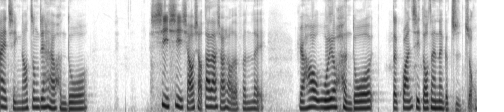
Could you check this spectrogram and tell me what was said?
爱情，然后中间还有很多细细小小、大大小小的分类，然后我有很多的关系都在那个之中。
